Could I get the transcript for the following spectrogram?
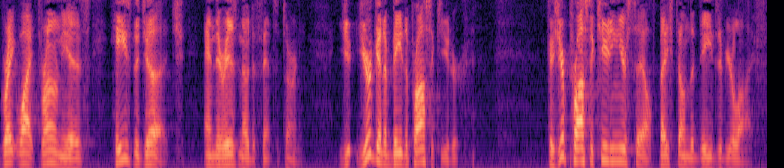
great white throne is he's the judge and there is no defense attorney. You're going to be the prosecutor because you're prosecuting yourself based on the deeds of your life.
